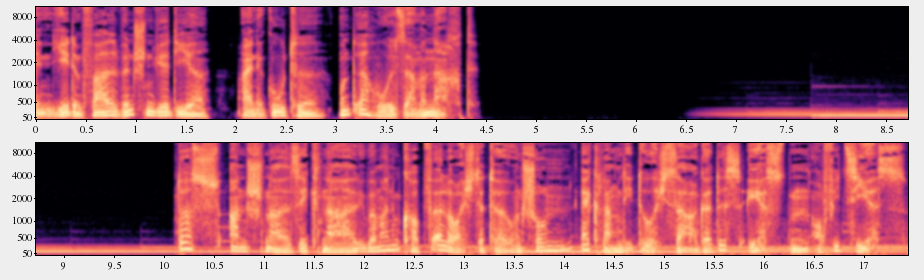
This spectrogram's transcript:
In jedem Fall wünschen wir dir eine gute und erholsame Nacht. Das Anschnallsignal über meinem Kopf erleuchtete und schon erklang die Durchsage des ersten Offiziers.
